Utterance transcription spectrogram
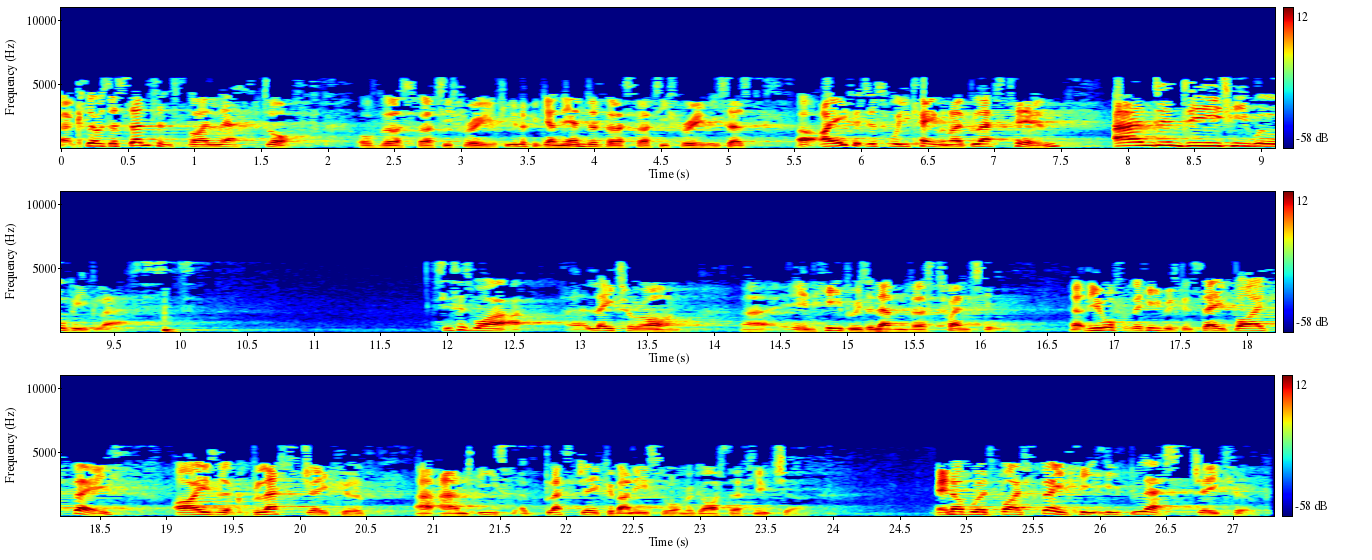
Because uh, there was a sentence that I left off of verse 33. If you look again, the end of verse 33, he says, uh, I ate it just before you came and I blessed him, and indeed he will be blessed. See, this is why uh, later on, uh, in Hebrews 11 verse 20, uh, the author of the Hebrews can say, by faith, Isaac blessed Jacob uh, and Esau, blessed Jacob and Esau in regard to their future. In other words, by faith, he, he blessed Jacob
